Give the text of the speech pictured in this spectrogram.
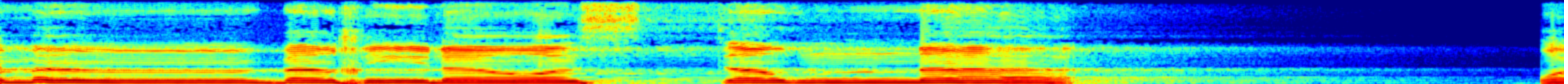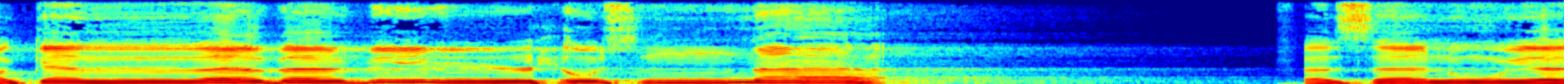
من بخل واستغنى وكذب بالحسنى فسنيسره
